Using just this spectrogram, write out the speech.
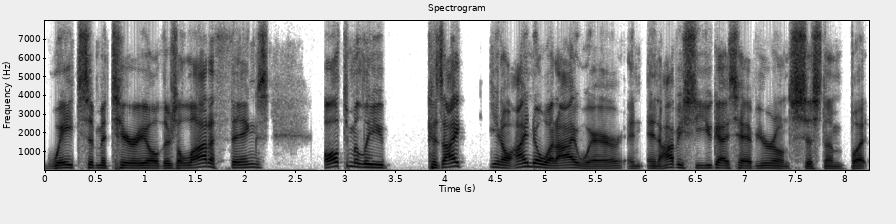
weights of material. There's a lot of things. Ultimately, because I you know, I know what I wear, and and obviously you guys have your own system, but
